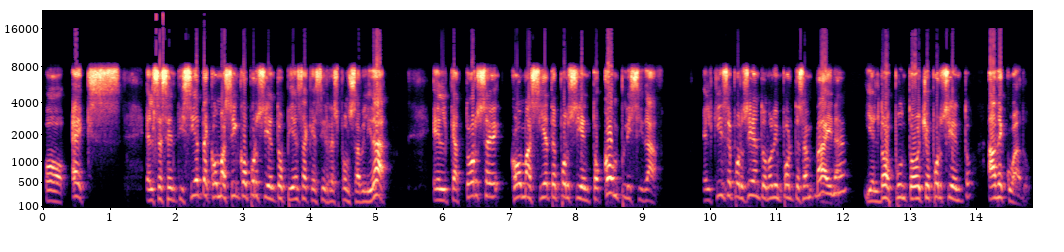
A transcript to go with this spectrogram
o X, el 67,5% piensa que es irresponsabilidad. El 14,7% complicidad. El 15% no le importa esa vaina y el 2,8% adecuado.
